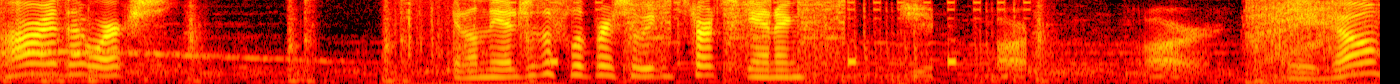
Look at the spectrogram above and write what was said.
Alright, that works. Get on the edge of the flipper so we can start scanning. G R R There you go.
